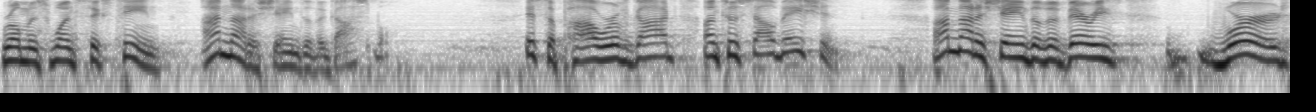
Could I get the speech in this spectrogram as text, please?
Romans 1:16. I'm not ashamed of the gospel. It's the power of God unto salvation. I'm not ashamed of the very word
